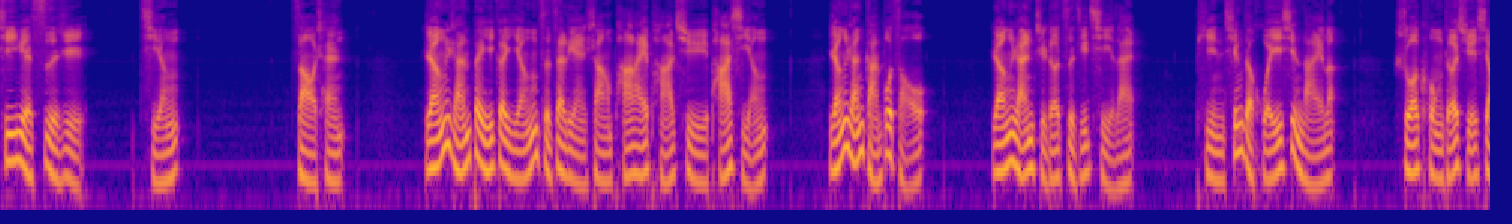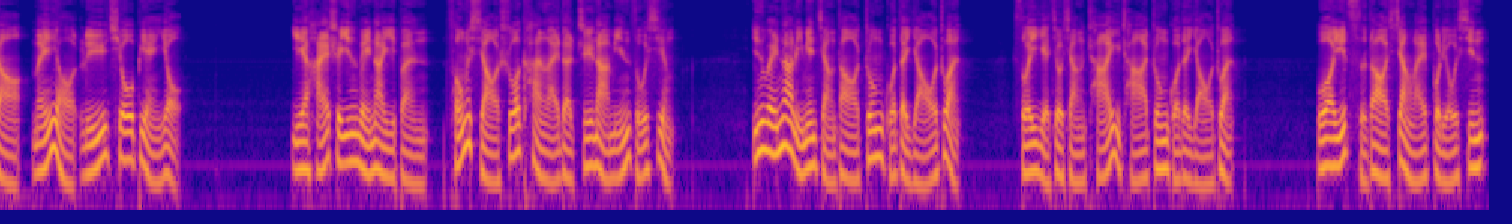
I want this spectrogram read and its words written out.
七月四日，晴。早晨，仍然被一个影子在脸上爬来爬去，爬醒，仍然赶不走，仍然只得自己起来。品清的回信来了，说孔德学校没有驴丘变幼，也还是因为那一本从小说看来的支那民族性。因为那里面讲到中国的尧传，所以也就想查一查中国的尧传。我于此道向来不留心，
